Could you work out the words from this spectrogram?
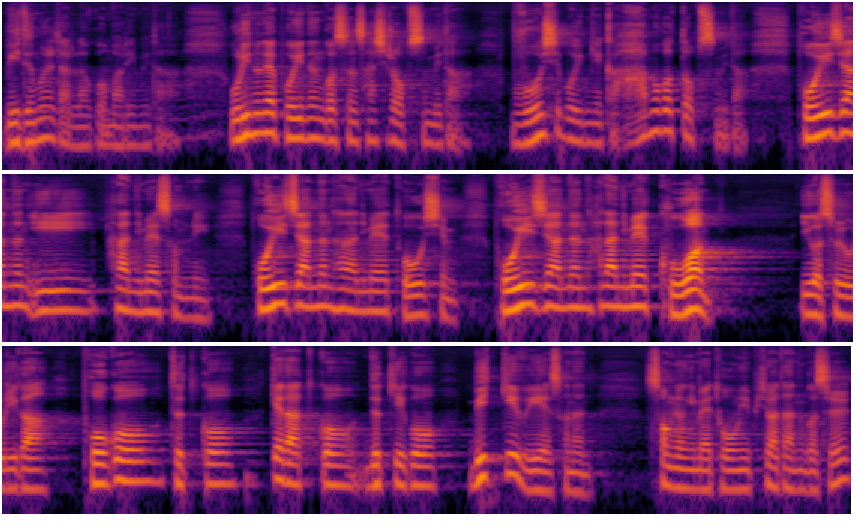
믿음을 달라고 말입니다. 우리 눈에 보이는 것은 사실 없습니다. 무엇이 보입니까? 아무것도 없습니다. 보이지 않는 이 하나님의 섭리, 보이지 않는 하나님의 도우심, 보이지 않는 하나님의 구원, 이것을 우리가 보고 듣고 깨닫고 느끼고 믿기 위해서는 성령님의 도움이 필요하다는 것을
